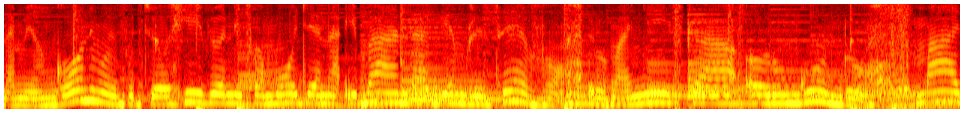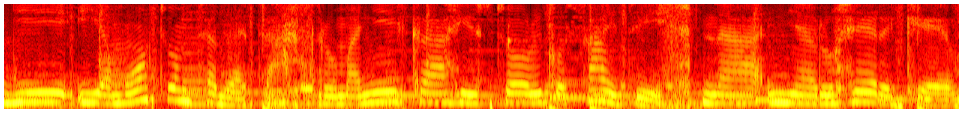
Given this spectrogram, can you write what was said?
na miongoni mwa vivutio hivyo ni pamoja na Ibanda Game Reserve, Rumanyika Orungundu, maji ya moto Mtagata, Rumanyika Historical Society na Nyaruhere Cave.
